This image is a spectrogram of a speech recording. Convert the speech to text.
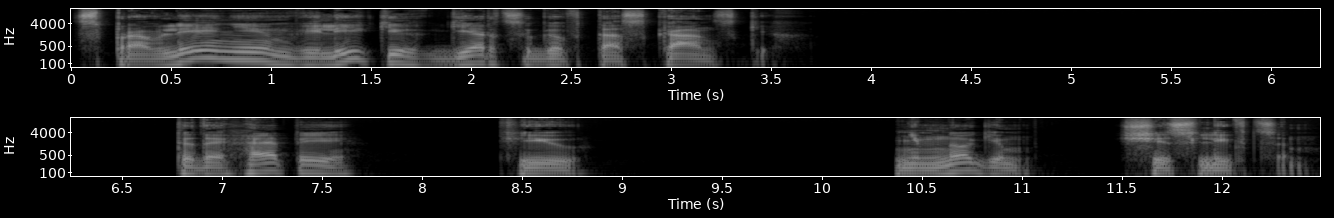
с правлением великих герцогов тосканских. To the happy few. Немногим счастливцам.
